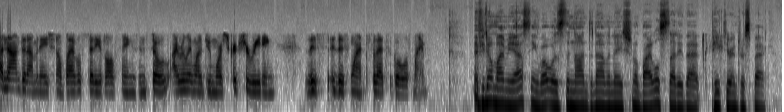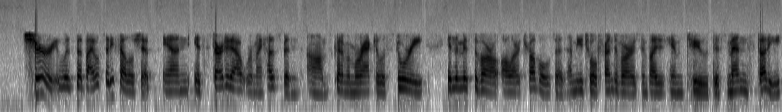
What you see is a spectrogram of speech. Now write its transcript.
a non-denominational Bible study of all things, and so I really want to do more scripture reading this this Lent. So that's a goal of mine. If you don't mind me asking, what was the non-denominational Bible study that piqued your interest back? Sure, it was the Bible Study Fellowship, and it started out where my husband, um, kind of a miraculous story. In the midst of our, all our troubles, a, a mutual friend of ours invited him to this men's study,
